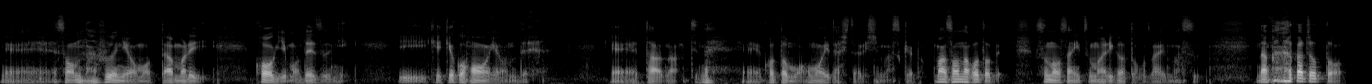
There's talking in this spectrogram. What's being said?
えー、そんな風に思ってあんまり講義も出ずに結局本を読んで、えー、たなんてね、えー、ことも思い出したりしますけど。まあそんなことでスノーさんいつもありがとうございます。なかなかちょっと、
